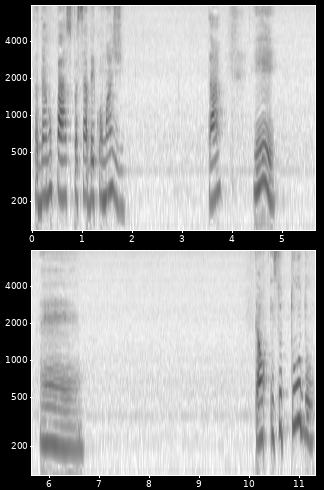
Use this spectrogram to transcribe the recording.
tá dando um passo para saber como agir. Tá? E é, Então, isso tudo,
